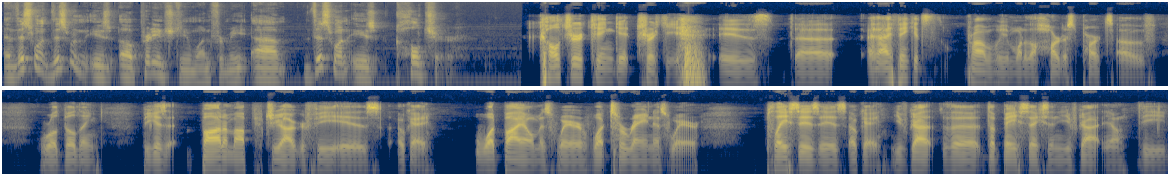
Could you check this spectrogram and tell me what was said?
and this one this one is a pretty interesting one for me. Um, this one is culture. culture can get tricky is uh, I think it's probably one of the hardest parts of world building because bottom up geography is okay what biome is where what terrain is where places is okay you've got the the basics and you've got you know the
